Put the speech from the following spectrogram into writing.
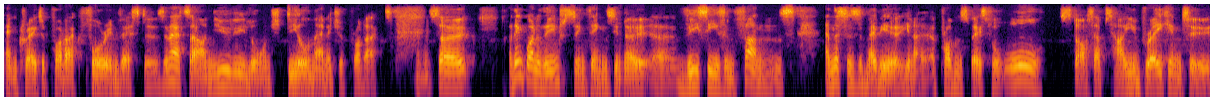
and create a product for investors? And that's our newly launched Deal Manager product. Mm-hmm. So I think one of the interesting things, you know, uh, VCs and funds, and this is maybe a, you know a problem space for all startups, how you break into,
